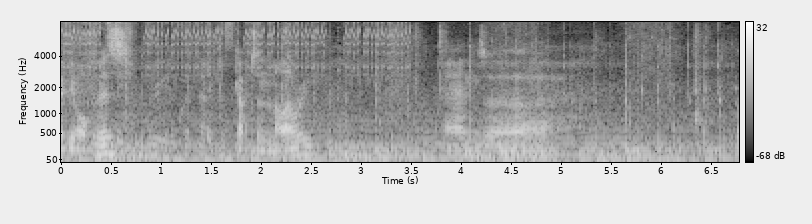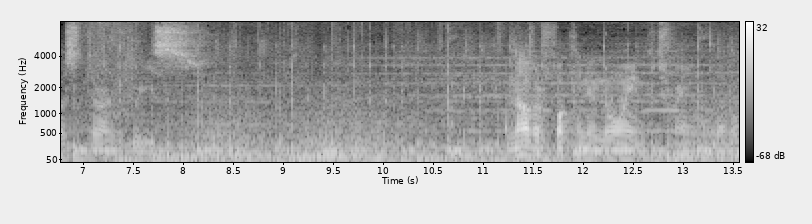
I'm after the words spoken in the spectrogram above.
Uh, The Office, Captain Mallory, and uh, Western Greece. Another fucking annoying train level.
